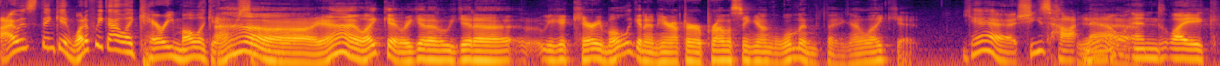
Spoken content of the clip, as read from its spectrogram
I was thinking, what if we got like Carey Mulligan? or something? Oh yeah, I like it. We get a we get a we get Carey Mulligan in here after a promising young woman thing. I like it. Yeah, she's hot now, and like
